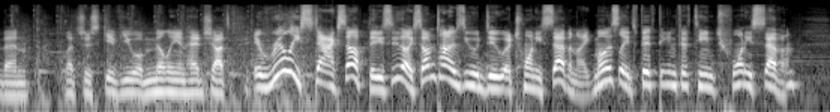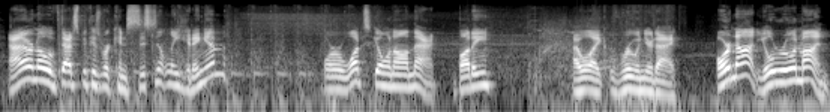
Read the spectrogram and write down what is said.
Then let's just give you a million headshots. It really stacks up. Do you see, like sometimes you would do a 27, like mostly it's 15, 15, 27. And I don't know if that's because we're consistently hitting him or what's going on there. Buddy, I will like ruin your day. Or not, you'll ruin mine.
